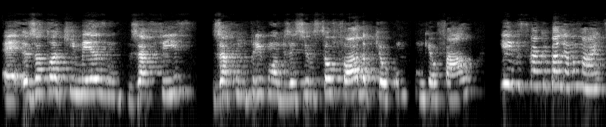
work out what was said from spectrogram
é, eu já estou aqui mesmo, já fiz, já cumpri com o objetivo, sou foda porque eu cumpro com o que eu falo. E aí você vai acabar lendo mais.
